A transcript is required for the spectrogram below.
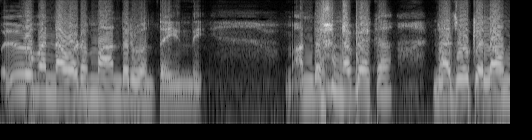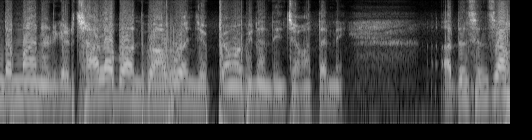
గొల్లుమని నవ్వడమ్మా అందరూ అంత అయింది. అందరూ నవ్వాక నా జోక్ ఎలా ఉందమ్మా? అని అడిగాడు. చాలా బాగుంది బాబు అని చెప్పాము అభినందించాం అతన్ని. అతని సెన్స్ ఆఫ్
